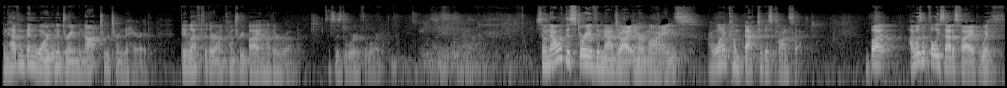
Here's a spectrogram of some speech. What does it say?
And having been warned in a dream not to return to Herod, they left for their own country by another road. This is the word of the Lord. So, now with this story of the Magi in our minds, I want to come back to this concept. But I wasn't fully satisfied with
